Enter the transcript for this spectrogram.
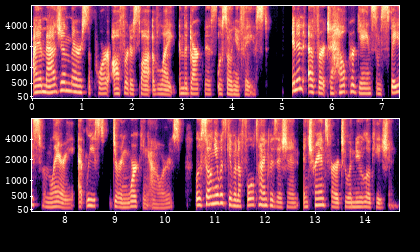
I imagine their support offered a spot of light in the darkness Lasonya faced. In an effort to help her gain some space from Larry, at least during working hours, Lasonya was given a full time position and transferred to a new location.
